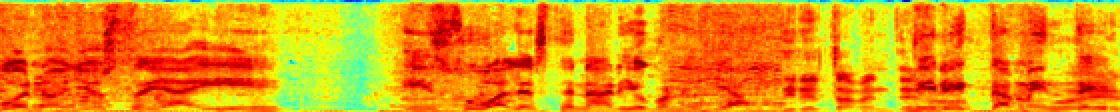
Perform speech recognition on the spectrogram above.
Bueno, yo estoy ahí y subo al escenario con ella. Directamente. Directamente.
